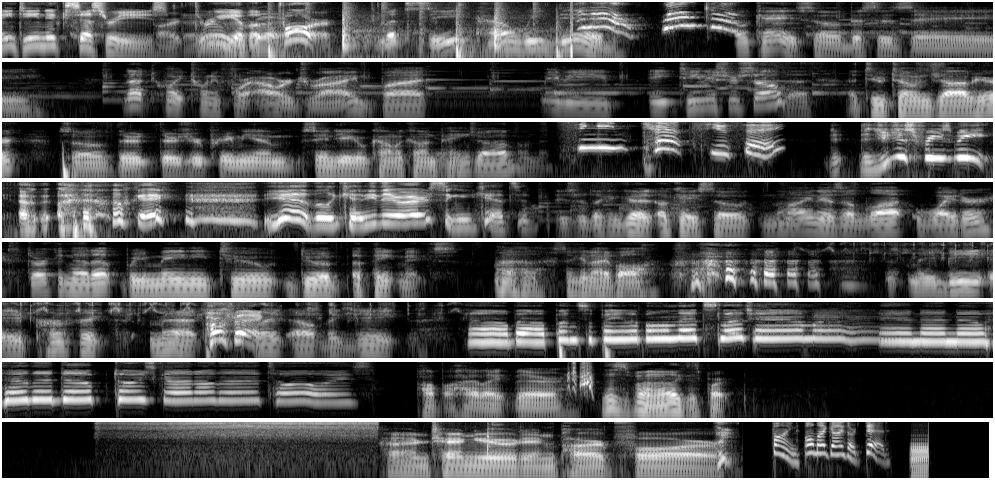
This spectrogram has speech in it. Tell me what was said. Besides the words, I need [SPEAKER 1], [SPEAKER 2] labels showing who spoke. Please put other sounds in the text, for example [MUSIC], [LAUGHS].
[SPEAKER 1] painting accessories. Part three of a four.
[SPEAKER 2] Let's see how we did. Okay, so this is a not quite 24 hour dry, but maybe 18-ish or so. A, a two-tone job here. So there, there's your premium San Diego Comic-Con paint job.
[SPEAKER 1] Did, did you just freeze me? [LAUGHS] okay. Yeah, little kitty, there are singing cats. In-
[SPEAKER 2] These are looking good. Okay, so mine is a lot whiter. To darken that up, we may need to do a, a paint mix. [LAUGHS] Second eyeball. [LAUGHS] this may be a perfect match.
[SPEAKER 1] Perfect!
[SPEAKER 2] Right out the gate.
[SPEAKER 1] How about putting some paint up on that sledgehammer? And I know how the dope toys got all the toys.
[SPEAKER 2] Pop a highlight there. This is fun. I like this part.
[SPEAKER 1] Continued in part four.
